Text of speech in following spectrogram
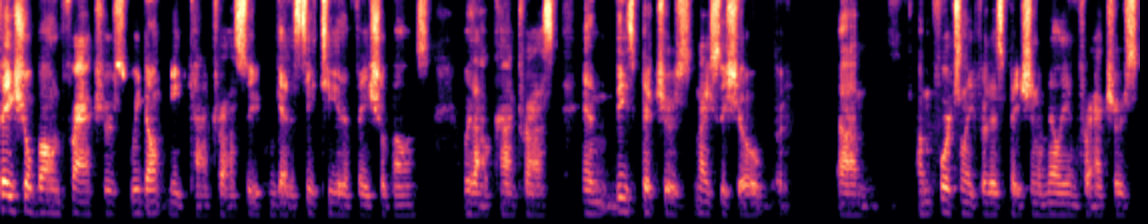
facial bone fractures, we don't need contrast. So you can get a CT of the facial bones without contrast. And these pictures nicely show, um, unfortunately for this patient, a million fractures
